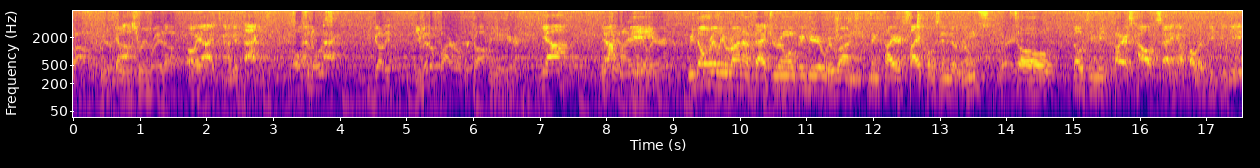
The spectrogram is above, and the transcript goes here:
Wow, you're gonna Yeah. fill this room right up. Oh yeah, it's gonna be packed. It's Also notice packed. you got a humidifier over top of you here. Yeah. Yeah, like an ideal we, we don't really run a veg room over here. We run the entire cycles in the rooms. Right. So those humidifiers help setting up our VPD.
